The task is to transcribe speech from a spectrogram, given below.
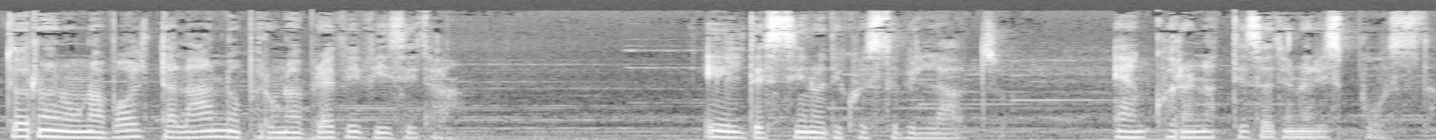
tornano una volta l'anno per una breve visita e il destino di questo villaggio è ancora in attesa di una risposta.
